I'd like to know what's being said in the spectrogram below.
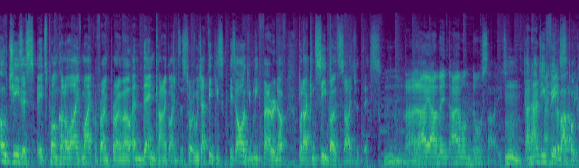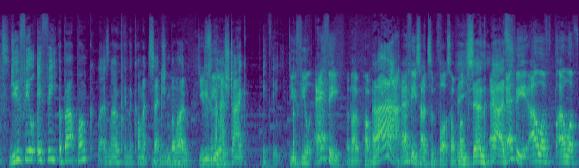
Oh Jesus, it's Punk on a live microphone promo, and then kind of got into the story, which I think is is arguably fair enough. But I can see both sides with this. And I am in, I am on no side. And how do you I feel about Punk? Do you feel iffy about Punk? Let us know in the comment section below Mm. Do you using the feel- hashtag iffy. Do you feel Effie about Punk? Ah! Effy's had some thoughts on Punk. certainly E- has. Effy, I love, I love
